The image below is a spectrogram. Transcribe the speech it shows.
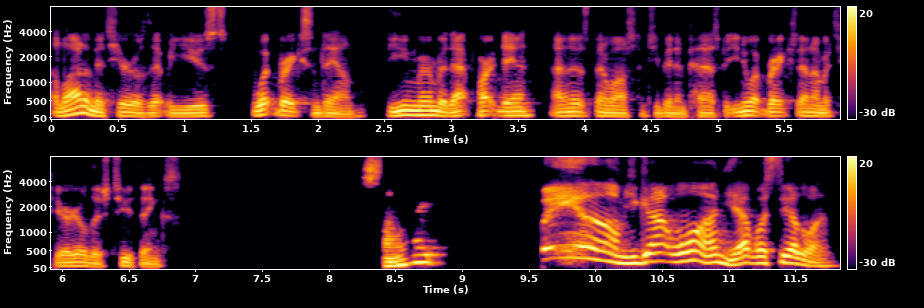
a lot of materials that we use, what breaks them down? Do you remember that part, Dan? I know it's been a while since you've been in pest, but you know what breaks down a material? There's two things. Sunlight. Bam! You got one. Yeah. What's the other one?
